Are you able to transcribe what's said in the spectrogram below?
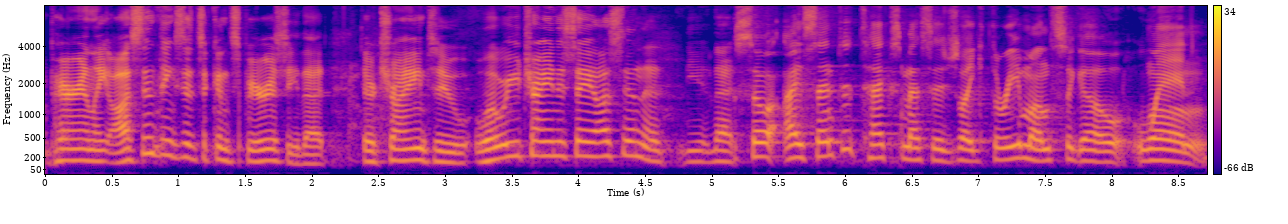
apparently Austin thinks it's a conspiracy that they're trying to. What were you trying to say, Austin? That that So I sent a text message like three months ago when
